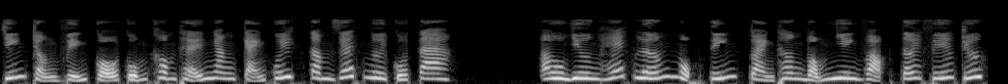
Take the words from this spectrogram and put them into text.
chiến trận viễn cổ cũng không thể ngăn cản quyết tâm giết ngươi của ta. Âu Dương hét lớn một tiếng toàn thân bỗng nhiên vọt tới phía trước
